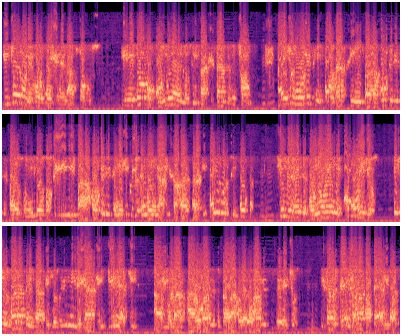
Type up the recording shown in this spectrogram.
Si yo a lo mejor voy en el autobús. Y me toco con uno de los simpatizantes de Trump, a ellos no les importa si mi pasaporte dice Estados Unidos o si mi pasaporte dice México y yo tengo una visa para estar aquí. A ellos no les importa. simplemente por no verme como ellos, ellos van a pensar que yo soy un ilegal que viene aquí a violar, a robarle su trabajo y a robarle sus derechos, y sabes que le van a pasear igual.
